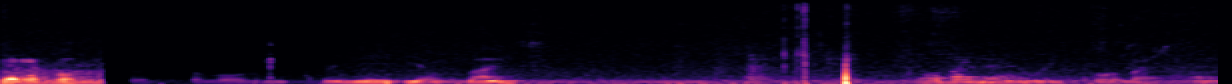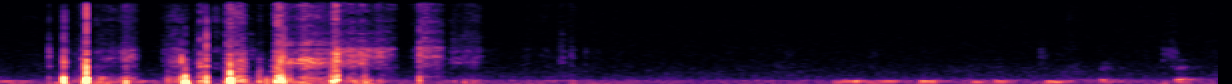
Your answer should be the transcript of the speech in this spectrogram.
Terracotta. First of all, we create the outline. All by and hand. then we pour by hand. Here you can see the different steps.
